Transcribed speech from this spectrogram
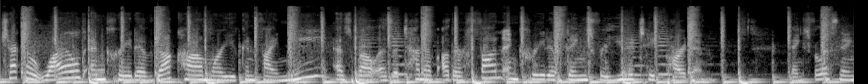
check out wildandcreative.com where you can find me as well as a ton of other fun and creative things for you to take part in. Thanks for listening.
